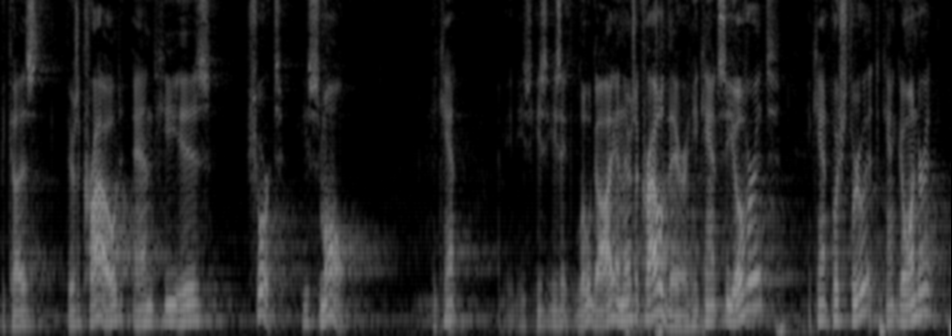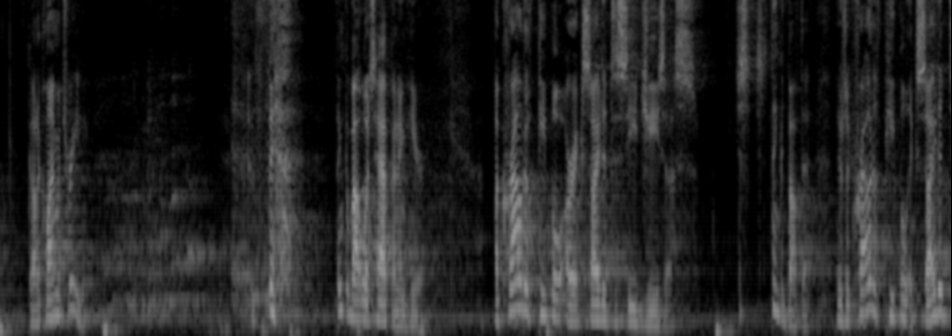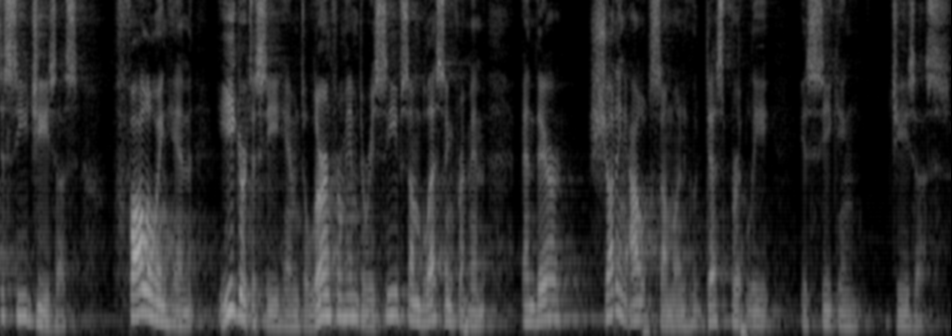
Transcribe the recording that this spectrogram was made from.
because there's a crowd and he is short. He's small. He can't, I mean, he's, he's, he's a little guy and there's a crowd there and he can't see over it. He can't push through it, can't go under it. Got to climb a tree. Think about what's happening here. A crowd of people are excited to see Jesus. Just think about that. There's a crowd of people excited to see Jesus, following him, eager to see him, to learn from him, to receive some blessing from him, and they're shutting out someone who desperately is seeking Jesus.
